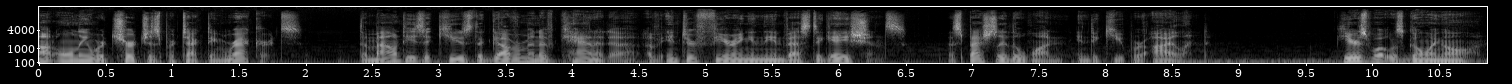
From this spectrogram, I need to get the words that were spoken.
Not only were churches protecting records, the Mounties accused the Government of Canada of interfering in the investigations, especially the one into Kuper Island. Here's what was going on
